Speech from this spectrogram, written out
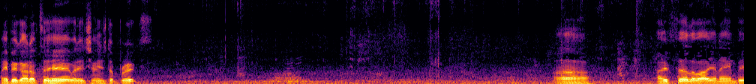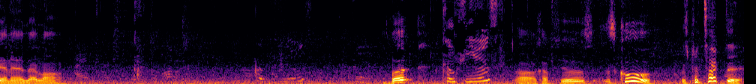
Maybe it got up to here where they changed the bricks. Ah, how you feel about your name being there that long? Confused? What? Confused? Oh, confused. It's cool. It's protected.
